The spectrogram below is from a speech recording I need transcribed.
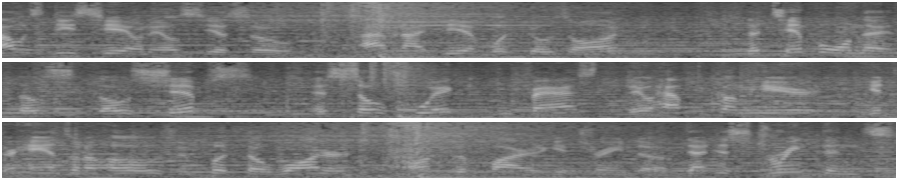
I was DCA on the LCS, so I have an idea of what goes on. The tempo on that those those ships is so quick and fast. They'll have to come here, get their hands on a hose, and put the water onto the fire to get trained up. That just strengthens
